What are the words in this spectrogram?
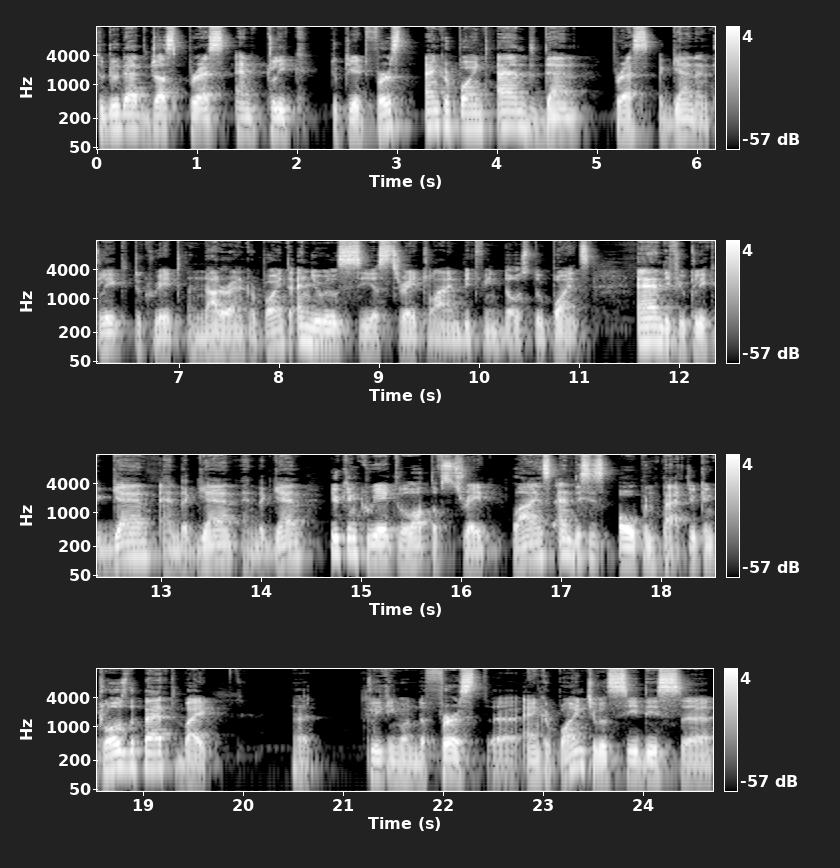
To do that just press and click to create first anchor point and then press again and click to create another anchor point and you will see a straight line between those two points. And if you click again and again and again, you can create a lot of straight lines and this is open path. You can close the path by uh, clicking on the first uh, anchor point, you will see this uh,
